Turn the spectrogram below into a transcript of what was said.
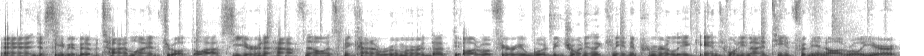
And just to give you a bit of a timeline, throughout the last year and a half now, it's been kind of rumored that the Ottawa Fury would be joining the Canadian Premier League in 2019 for the inaugural year.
